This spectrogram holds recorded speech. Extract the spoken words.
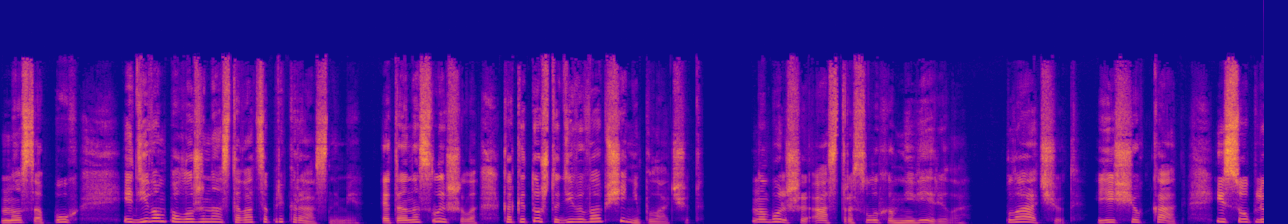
нос опух, и дивам положено оставаться прекрасными. Это она слышала, как и то, что дивы вообще не плачут. Но больше Астра слухом не верила. Плачут, еще как, и сопли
